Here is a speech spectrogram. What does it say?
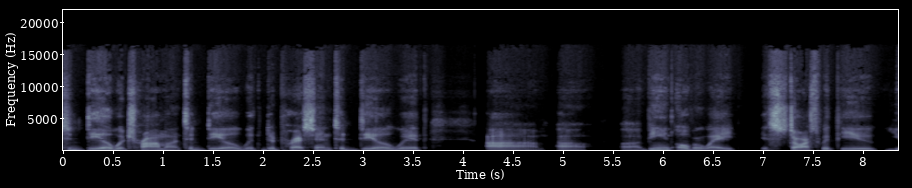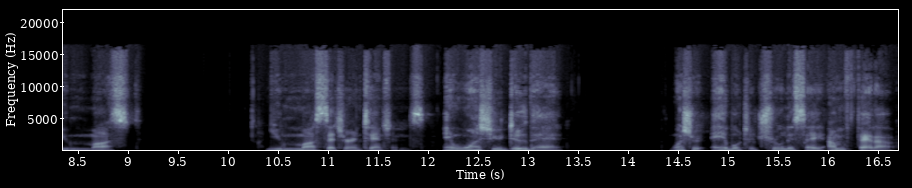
to deal with trauma, to deal with depression, to deal with uh, uh, uh, being overweight, it starts with you. You must, you must set your intentions. And once you do that, once you're able to truly say, I'm fed up,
